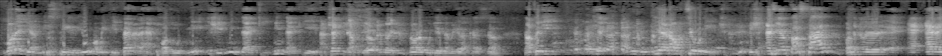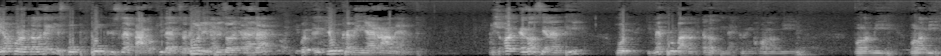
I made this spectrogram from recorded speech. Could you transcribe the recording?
van egy ilyen misztérium, amit így bele lehet hazudni, és így mindenki, mindenki él. Hát senki sem tudja hogy na úgy én nem élek ezzel. Tehát, hogy így, ilyen, ilyen opció nincs. És ezért aztán az, ö, e, erre gyakorlatilag az egész pop, pop üzletág a 90-es évektől kezdve jó keményen ráment. És ez azt jelenti, hogy megpróbálnak eladni nekünk valami, valami, valami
